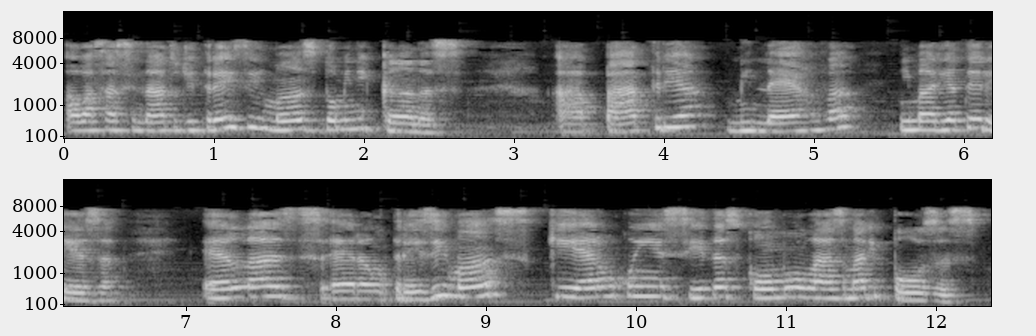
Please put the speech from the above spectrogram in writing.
ao assassinato de três irmãs dominicanas, a Pátria, Minerva e Maria Teresa. Elas eram três irmãs que eram conhecidas como as mariposas.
